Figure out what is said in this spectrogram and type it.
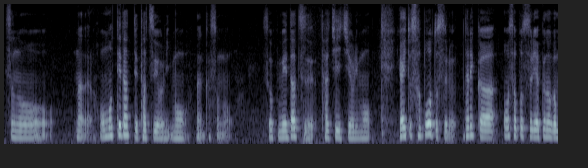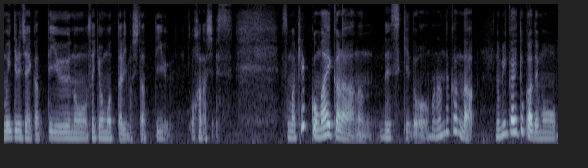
そのなんだろう表立って立つよりもなんかそのすごく目立つ立ち位置よりも意外とサポートする誰かをサポートする役の方が向いてるんじゃないかっていうのを最近思ったりもしたっていうお話です。そう、まあ、結構前からなんですけど、まあ、なんだかんだ飲み会とかでも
